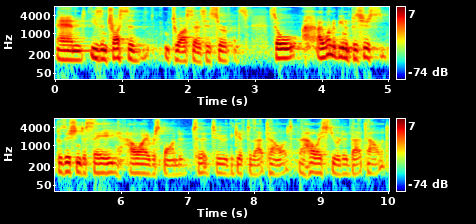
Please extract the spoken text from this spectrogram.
And he's entrusted to us as his servants. So I want to be in a position to say how I responded to, to the gift of that talent how I stewarded that talent.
